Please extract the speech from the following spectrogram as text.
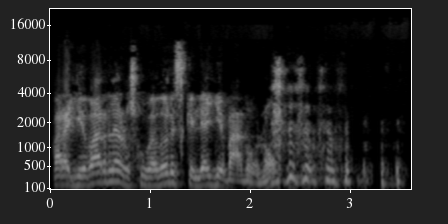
para llevarle a los jugadores que le ha llevado, ¿no?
